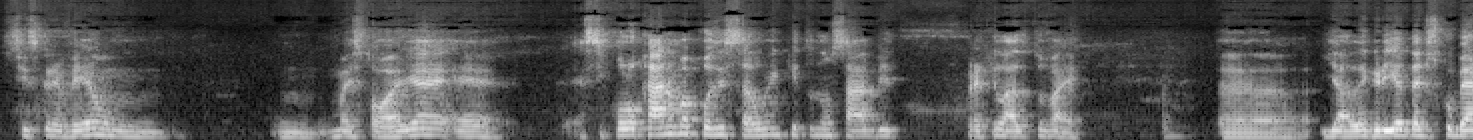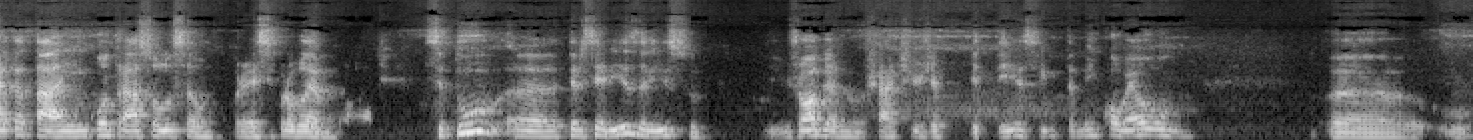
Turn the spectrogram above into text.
se escrever um, um, uma história é, é, se colocar numa posição em que tu não sabe para que lado tu vai. Uh, e a alegria da descoberta está em encontrar a solução para esse problema. Se tu uh, terceiriza isso, joga no chat GPT, assim, também qual é o, uh, o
